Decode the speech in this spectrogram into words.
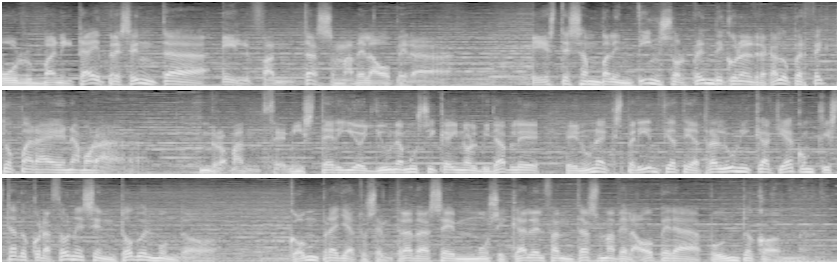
Urbanitae presenta El fantasma de la ópera. Este San Valentín sorprende con el regalo perfecto para enamorar. Romance, misterio y una música inolvidable en una experiencia teatral única que ha conquistado corazones en todo el mundo. Compra ya tus entradas en musicalelfantasmadelaopera.com.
